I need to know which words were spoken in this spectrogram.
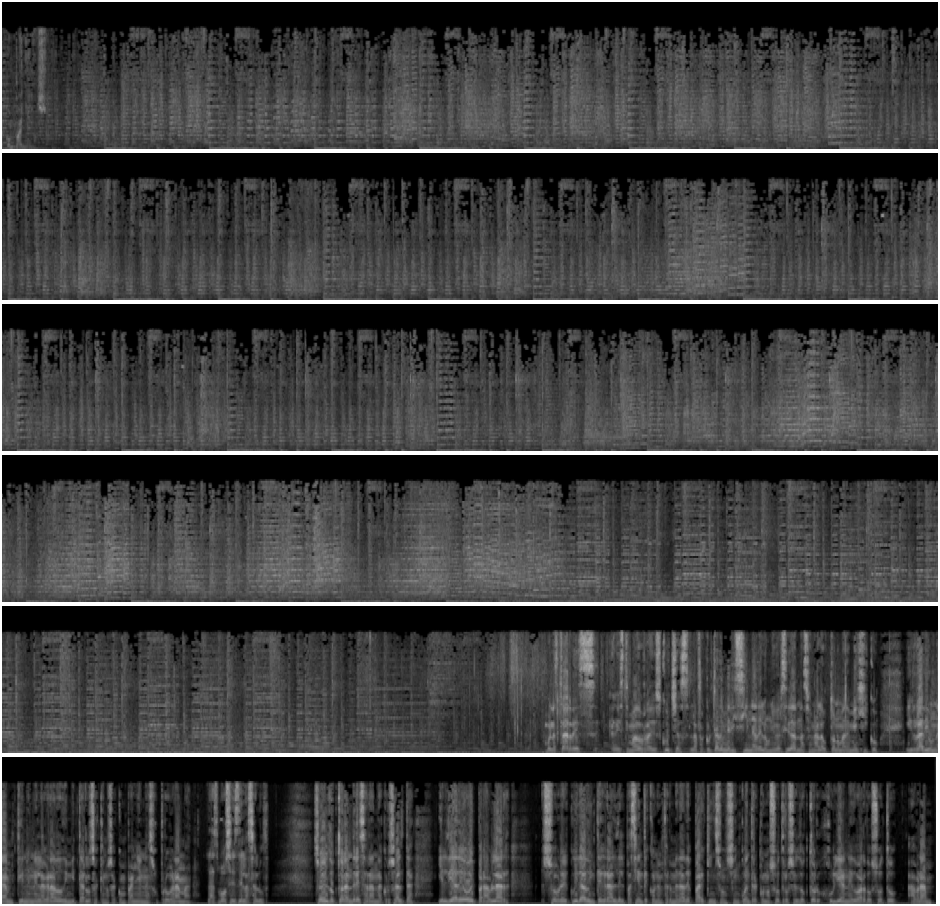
Acompáñenos. Buenas tardes, estimados radioescuchas. La Facultad de Medicina de la Universidad Nacional Autónoma de México y Radio UNAM tienen el agrado de invitarlos a que nos acompañen a su programa Las Voces de la Salud. Soy el doctor Andrés Aranda Cruzalta y el día de hoy para hablar sobre el cuidado integral del paciente con enfermedad de Parkinson se encuentra con nosotros el doctor Julián Eduardo Soto Abraham,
